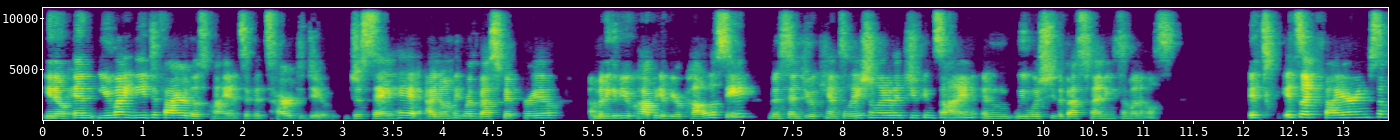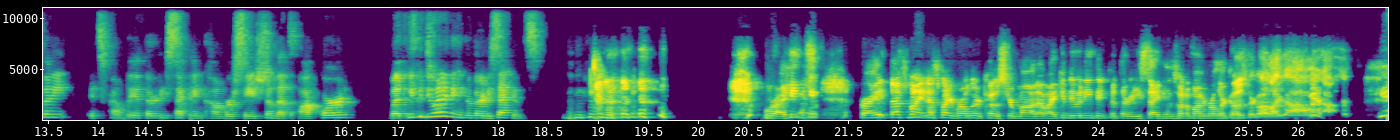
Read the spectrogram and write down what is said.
you know, and you might need to fire those clients if it's hard to do. Just say, hey, I don't think we're the best fit for you. I'm going to give you a copy of your policy. I'm going to send you a cancellation letter that you can sign, and we wish you the best finding someone else. It's it's like firing somebody. It's probably a 30 second conversation that's awkward, but you could do anything for 30 seconds. right right that's my that's my roller coaster motto i can do anything for 30 seconds when i'm on a roller coaster going like oh my god oh yeah,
